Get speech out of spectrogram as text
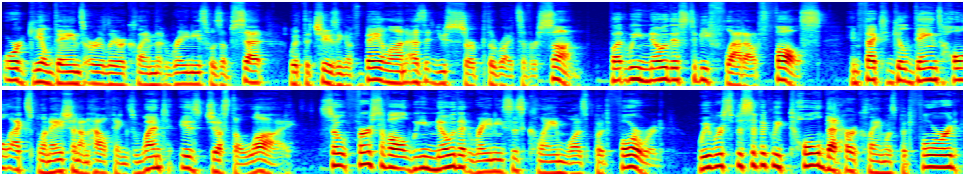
or Gyldayn's earlier claim that Rhaenys was upset with the choosing of Baelon as it usurped the rights of her son. But we know this to be flat out false. In fact, Gyldayn's whole explanation on how things went is just a lie. So, first of all, we know that Rhaenys' claim was put forward. We were specifically told that her claim was put forward,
